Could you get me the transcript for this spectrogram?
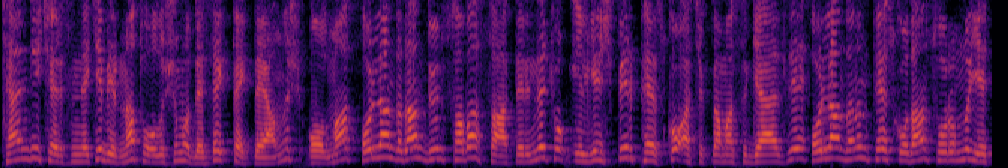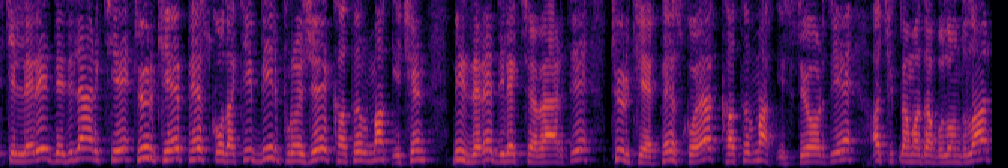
kendi içerisindeki bir NATO oluşumu desek pek de yanlış olmaz. Hollanda'dan dün sabah saatlerinde çok ilginç bir PESCO açıklaması geldi. Hollanda'nın PESCO'dan sorumlu yetkilileri dediler ki Türkiye PESCO'daki bir projeye katılmak için bizlere dilekçe verdi. Türkiye PESCO'ya katılmak istiyor diye açıklamada bulundular.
